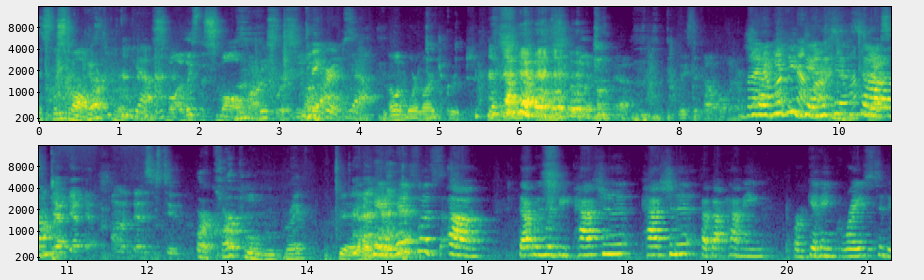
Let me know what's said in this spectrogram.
It's it's the small part. Yeah. Small, at least the small part. least the where small big groups. Yeah. I want more large groups. Yeah, at least a couple there. But Should I I don't give you them that large. I Dennis's, want them that um, small. Yep, yep, yep. I want Dennis's too. Or a carpool group, Greg. Okay, his was, um, that we would be passionate, passionate about having or giving grace to the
